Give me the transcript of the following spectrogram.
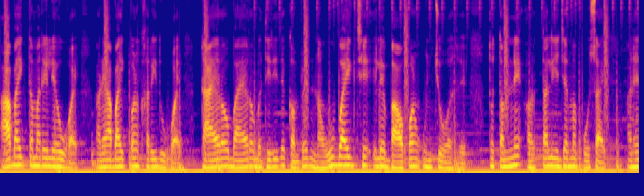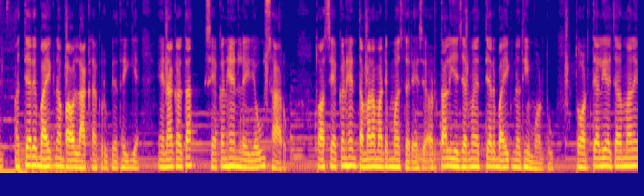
આ બાઇક તમારે લેવું હોય અને આ બાઇક પણ ખરીદવું હોય. ટાયરો, બાયરો બધી રીતે કમ્પ્લીટ નવું બાઇક છે, એટલે ભાવ પણ ઊંચો હશે. તો તમને અડતાલીસ હજારમાં પોસાય અને અત્યારે બાઇકના ભાવ લાખ લાખ રૂપિયા થઈ ગયા. એના કરતાં સેકન્ડ હેન્ડ લઈ લેવું સારું. તો આ સેકન્ડ હેન્ડ તમારા માટે મસ્ત રહેશે. અડતાલીસ હજારમાં અત્યારે બાઇક નથી મળતું. તો અડતાલીસ હજારમાં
